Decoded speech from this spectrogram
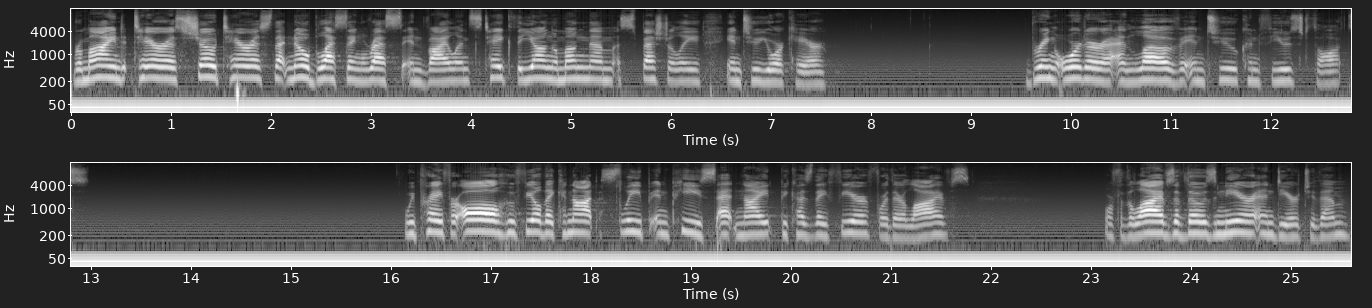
Remind terrorists, show terrorists that no blessing rests in violence. Take the young among them, especially, into your care. Bring order and love into confused thoughts. We pray for all who feel they cannot sleep in peace at night because they fear for their lives or for the lives of those near and dear to them.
